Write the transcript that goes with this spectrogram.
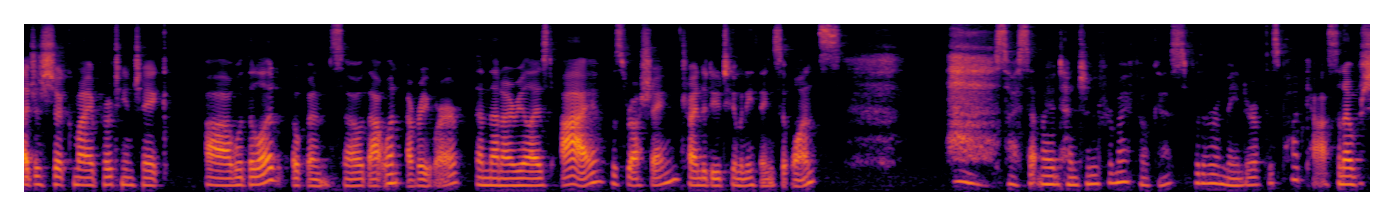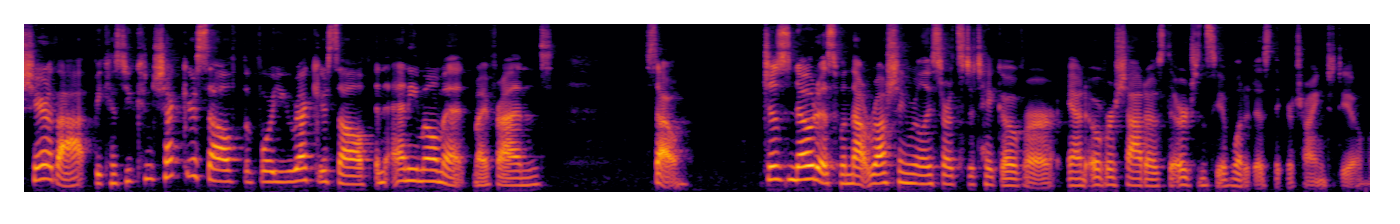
I just shook my protein shake uh, with the lid open. So that went everywhere. And then I realized I was rushing, trying to do too many things at once. so I set my intention for my focus for the remainder of this podcast. And I will share that because you can check yourself before you wreck yourself in any moment, my friend. So just notice when that rushing really starts to take over and overshadows the urgency of what it is that you're trying to do.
